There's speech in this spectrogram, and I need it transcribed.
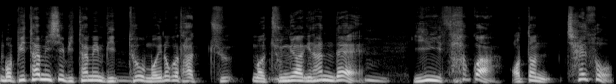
뭐 비타민 C, 비타민 B2 뭐 이런 거 다 주, 뭐 중요하긴 한데 음. 이 사과, 어떤 채소,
